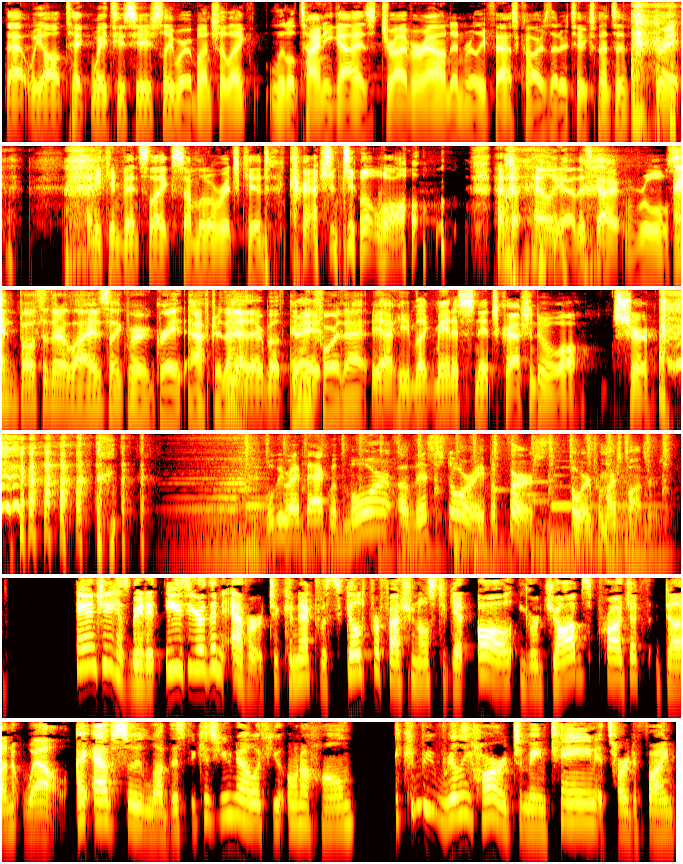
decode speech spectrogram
that we all take way too seriously where a bunch of like little tiny guys drive around in really fast cars that are too expensive. Great. and he convinced like some little rich kid to crash into a wall. Hell yeah, this guy rules. and both of their lives like were great after that. Yeah, they were both and great. before that. yeah, he like made a snitch crash into a wall. Sure. we'll be right back with more of this story, but first, a word from our sponsors. Angie has made it easier than ever to connect with skilled professionals to get all your jobs projects done well. I absolutely love this because, you know, if you own a home, it can be really hard to maintain. It's hard to find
